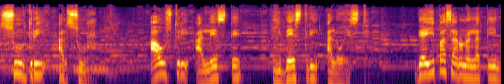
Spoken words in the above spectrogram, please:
Surdri al sur, Austri al este y Vestri al oeste. De ahí pasaron al latín,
